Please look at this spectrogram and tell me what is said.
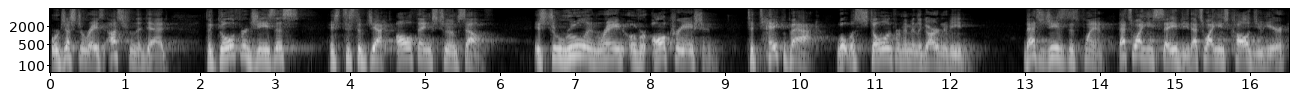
or just to raise us from the dead. The goal for Jesus is to subject all things to himself, is to rule and reign over all creation, to take back what was stolen from him in the Garden of Eden. That's Jesus' plan. That's why he saved you. That's why he's called you here.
